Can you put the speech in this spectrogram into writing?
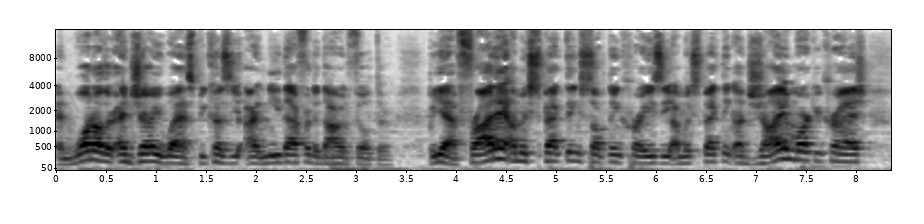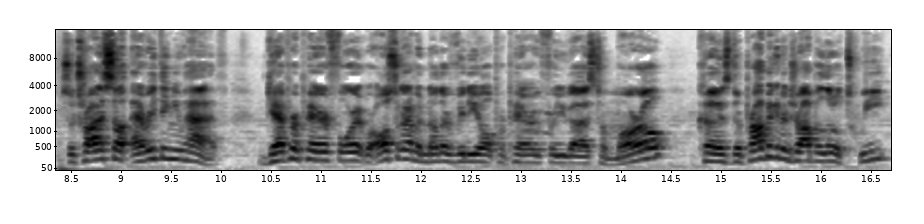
and one other, and Jerry West because I need that for the diamond filter. But yeah, Friday I'm expecting something crazy. I'm expecting a giant market crash. So try to sell everything you have. Get prepared for it. We're also gonna have another video preparing for you guys tomorrow because they're probably going to drop a little tweet.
